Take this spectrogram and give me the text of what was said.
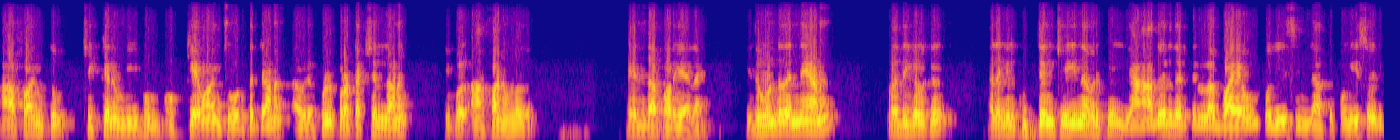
ആഫാൻക്കും ചിക്കനും ബീഫും ഒക്കെ വാങ്ങിച്ചു കൊടുത്തിട്ടാണ് അവർ ഫുൾ പ്രൊട്ടക്ഷനിലാണ് ഇപ്പോൾ ആഫാൻ ഉള്ളത് എന്താ പറയാലേ ഇതുകൊണ്ട് തന്നെയാണ് പ്രതികൾക്ക് അല്ലെങ്കിൽ കുറ്റം ചെയ്യുന്നവർക്ക് യാതൊരു തരത്തിലുള്ള ഭയവും പോലീസിന് ഇല്ലാത്ത പോലീസ് ഒരു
